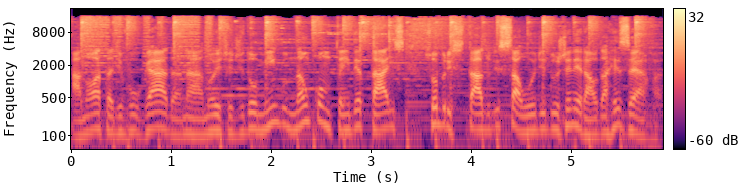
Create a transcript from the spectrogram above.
A nota divulgada na noite de domingo não contém detalhes sobre o estado de saúde do general da reserva.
